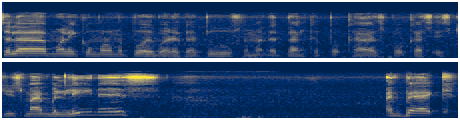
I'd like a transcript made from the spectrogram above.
Assalamualaikum warahmatullahi wabarakatuh. Selamat datang ke podcast. Podcast Excuse My Maliness I'm back.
